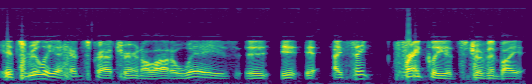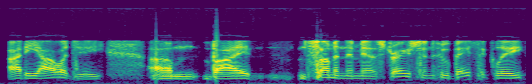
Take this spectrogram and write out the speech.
it's really a head scratcher in a lot of ways. It, it, it, I think frankly, it's driven by ideology um, by some in the administration who basically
